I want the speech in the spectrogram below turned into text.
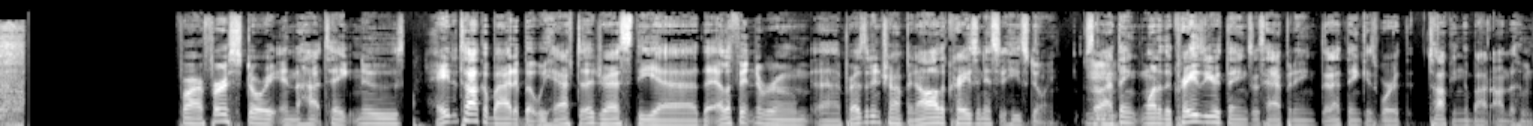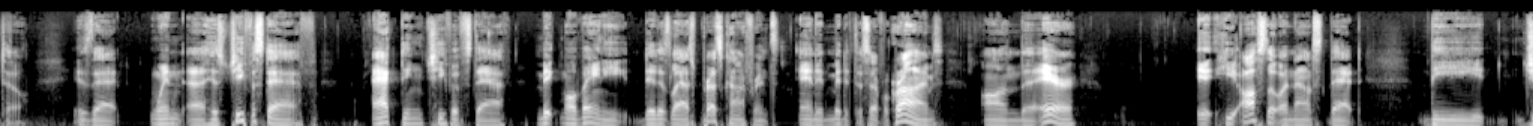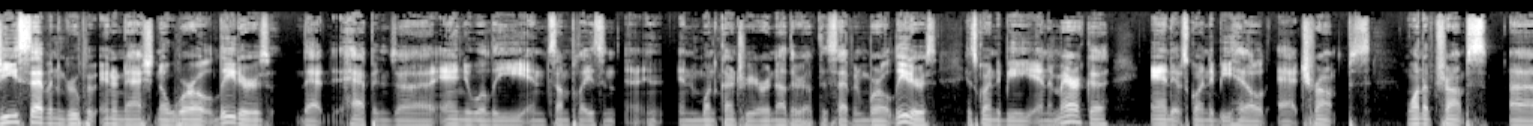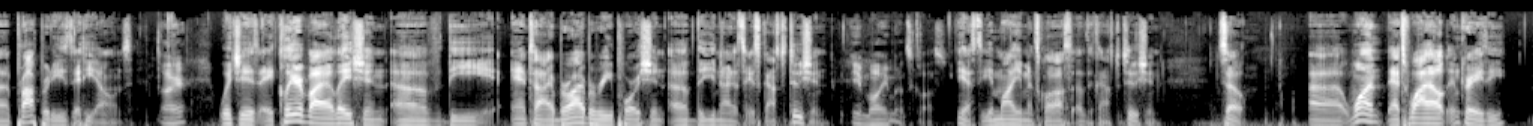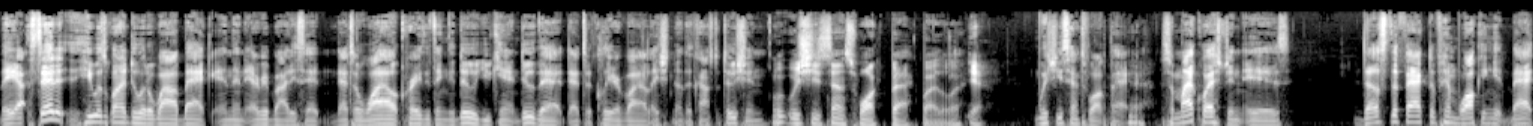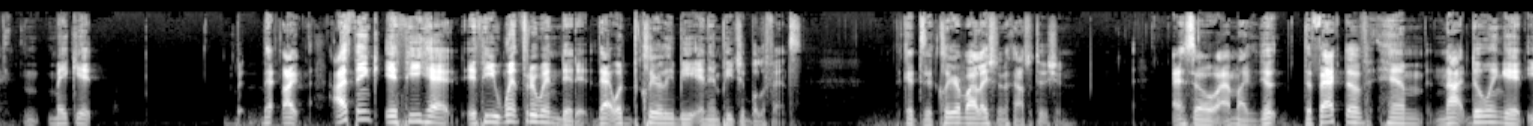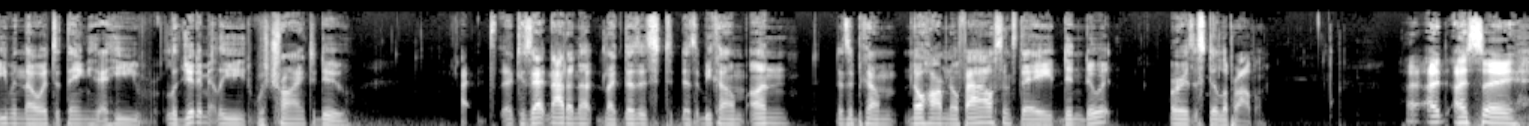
For our first story in the hot take news, hate to talk about it, but we have to address the uh, the elephant in the room, uh, President Trump, and all the craziness that he's doing. So Mm. I think one of the crazier things that's happening that I think is worth talking about on the Junto is that when uh, his chief of staff, acting chief of staff, Mick Mulvaney, did his last press conference and admitted to several crimes on the air, it, he also announced that the G7 group of international world leaders that happens uh, annually in some place in, in, in one country or another of the seven world leaders is going to be in America, and it's going to be held at Trump's one of Trump's uh, properties that he owns, Okay. which is a clear violation of the anti-bribery portion of the United States Constitution. The Emoluments clause. Yes, the emoluments clause of the Constitution. So, uh, one, that's wild and crazy. They said it, he was going to do it a while back, and then everybody said that's a wild, crazy thing to do. You can't do that. That's a clear violation of the Constitution, Which he since walked back, by the way. Yeah. which he since walked back. Yeah. So my question is, does the fact of him walking it back make it b- like? I think if he had, if he went through and did it, that would clearly be an impeachable offense. It's a clear violation of the Constitution. And so I'm like, the fact of him not doing it, even though it's a thing that he legitimately was trying to do, like, is that not enough? Like, does it does it become un does it become no harm no foul since they didn't do it, or is it still a problem? I, I, I say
